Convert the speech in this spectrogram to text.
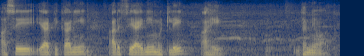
असे या ठिकाणी आर सी आयने म्हटले आहे. धन्यवाद.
